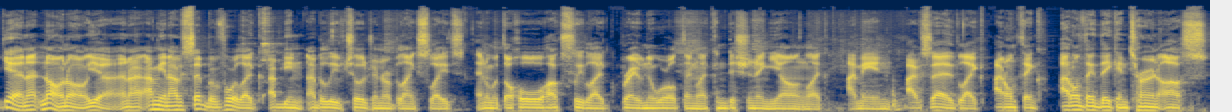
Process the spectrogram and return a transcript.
Yeah, and I, no, no, yeah, and I, I mean, I've said before, like, I mean, I believe children are blank slates, and with the whole Huxley like Brave New World thing, like conditioning young, like, I mean, I've said, like, I don't think, I don't think they can turn us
